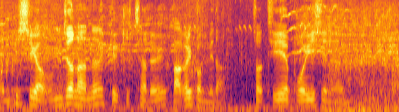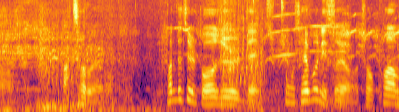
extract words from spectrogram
NPC가 운전하는 그 기차를 막을 겁니다. 저 뒤에 보이시는 어, 마차로요 컨텐츠를 도와줄 네, 총 3분 있어요. 저 포함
